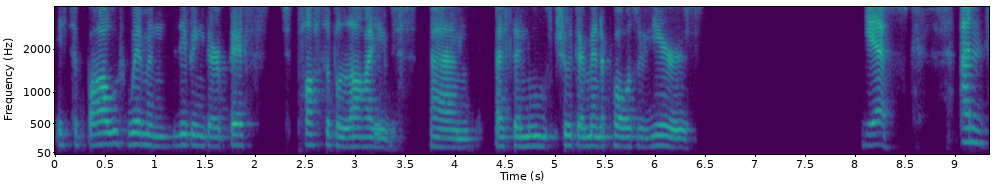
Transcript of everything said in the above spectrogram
It's about women living their best possible lives um, as they move through their menopausal years. Yes. And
